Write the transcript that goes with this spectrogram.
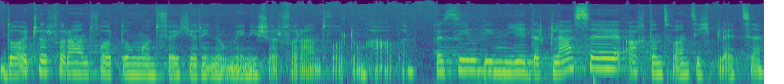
deutscher Verantwortung und Fächer in rumänischer Verantwortung haben. Es sind in jeder Klasse 28 Plätze.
